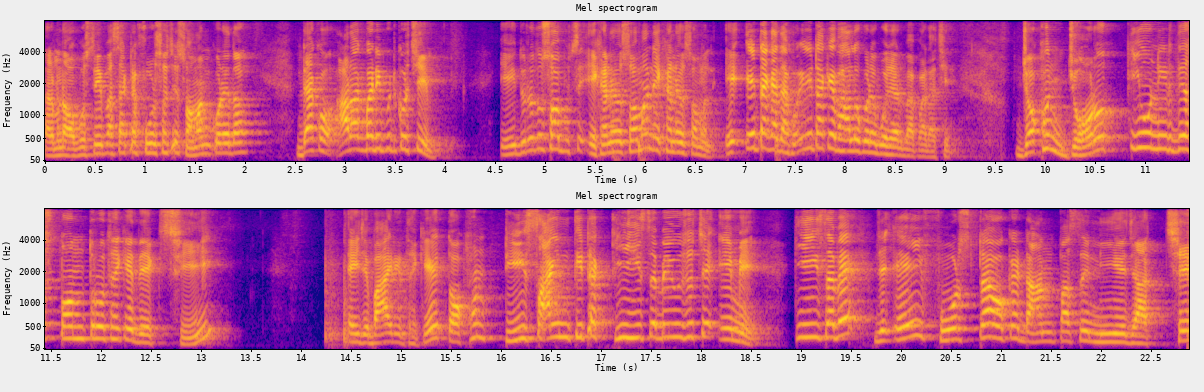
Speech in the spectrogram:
তার মানে অবশ্যই পাশে একটা ফোর্স আছে, সমান করে দাও। দেখো আরও একবার রিপিট করছি। এই দুটো তো সব এখানেও সমান এখানেও সমান। এটাকে দেখো, এটাকে ভালো করে বোঝার ব্যাপার আছে। যখন জড়ত্বীয় নির্দেশতন্ত্র থেকে দেখছি, এই যে বাইরে থেকে, তখন টি সাইন থিটা কি হিসেবে ইউজ হচ্ছে? এম এ কি হিসাবে? যে এই ফোর্সটা ওকে ডান পাশে নিয়ে যাচ্ছে।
